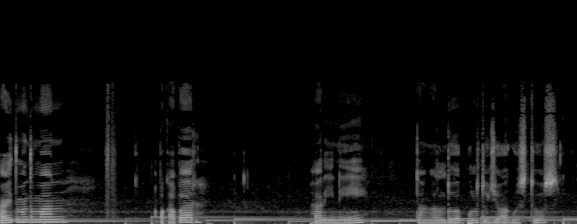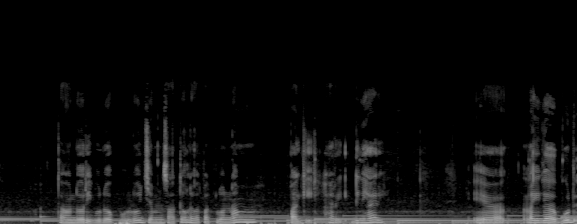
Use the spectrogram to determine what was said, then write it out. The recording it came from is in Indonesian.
Hai teman-teman, apa kabar? Hari ini tanggal 27 Agustus tahun 2020 jam 1 lewat 46 pagi hari dini hari. Ya lagi gabut.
